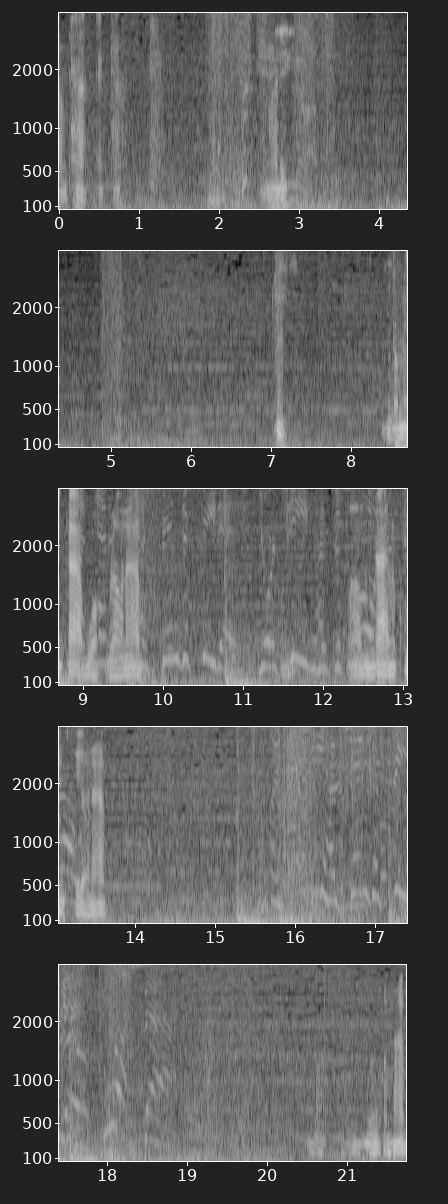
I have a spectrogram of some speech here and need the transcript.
าถามท่าแอคนะมาดิมันก็ไม่กล้าบวกเรานะครับว่ามันได้ a มันคุ้มเสียนะครับดูกันนะครับ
